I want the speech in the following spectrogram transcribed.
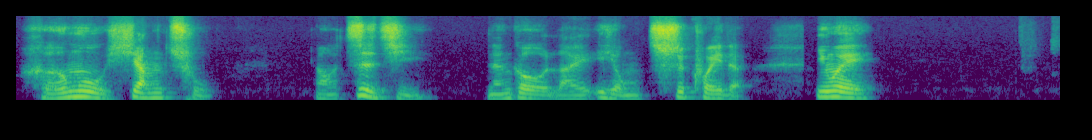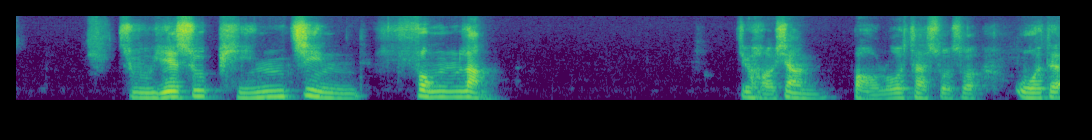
和睦相处，然后自己能够来一种吃亏的，因为主耶稣平静风浪。就好像保罗他说说，我的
